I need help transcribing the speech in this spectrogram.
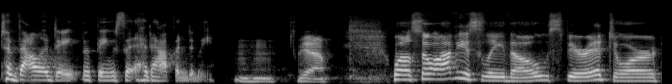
to validate the things that had happened to me. Mm-hmm. Yeah. Well, so obviously, though, spirit or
